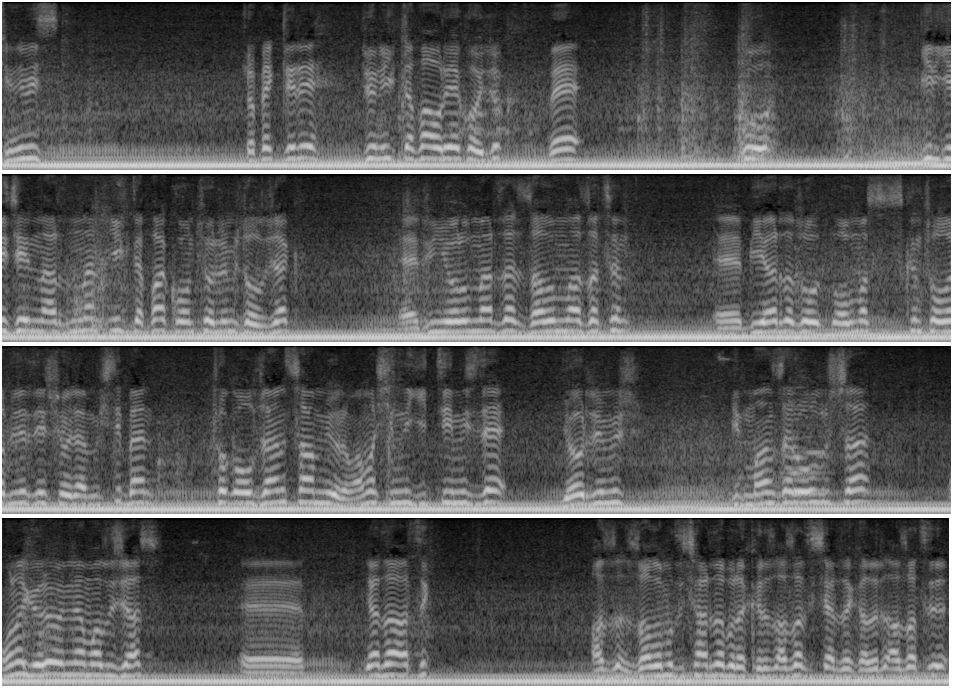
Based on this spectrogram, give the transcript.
Şimdi biz köpekleri dün ilk defa oraya koyduk ve bu bir gecenin ardından ilk defa kontrolümüz olacak. E, dün yorumlarda Zalım'la Azat'ın e, bir arada olması sıkıntı olabilir diye söylenmişti. Ben çok olacağını sanmıyorum ama şimdi gittiğimizde gördüğümüz bir manzara olursa ona göre önlem alacağız. E, ya da artık Az- Zalım'ı dışarıda bırakırız. Azat içeride kalır. Azat'ı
